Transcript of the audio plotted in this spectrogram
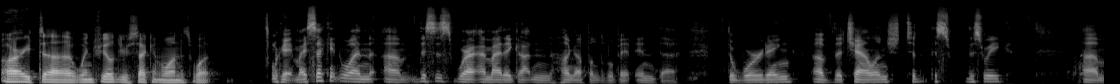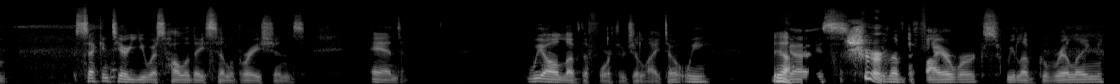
All right, uh, Winfield, your second one is what? Okay, my second one. Um, this is where I might have gotten hung up a little bit in the the wording of the challenge to this this week. Um, second tier U.S. holiday celebrations, and we all love the Fourth of July, don't we, Yeah. guys? Sure. We love the fireworks. We love grilling.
